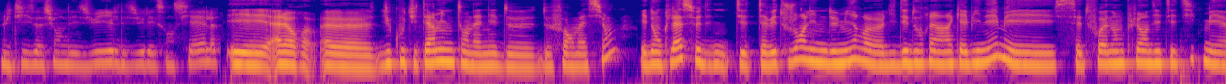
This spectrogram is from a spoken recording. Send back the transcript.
l'utilisation des huiles, des huiles essentielles. Et alors, du coup, tu termines ton année de, formation. Et donc là, tu avais toujours en ligne de mire l'idée d'ouvrir un cabinet, mais cette fois non plus en diététique, mais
